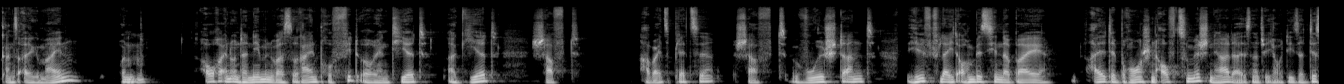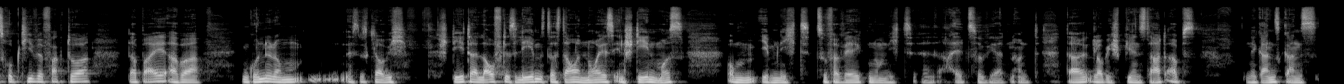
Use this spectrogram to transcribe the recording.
Ganz allgemein. Und mhm. auch ein Unternehmen, was rein profitorientiert agiert, schafft Arbeitsplätze, schafft Wohlstand, hilft vielleicht auch ein bisschen dabei, alte Branchen aufzumischen. Ja, da ist natürlich auch dieser disruptive Faktor dabei, aber im Grunde genommen ist es, glaube ich, steter Lauf des Lebens, dass dauernd Neues entstehen muss, um eben nicht zu verwelken, um nicht äh, alt zu werden. Und da, glaube ich, spielen Startups eine ganz, ganz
